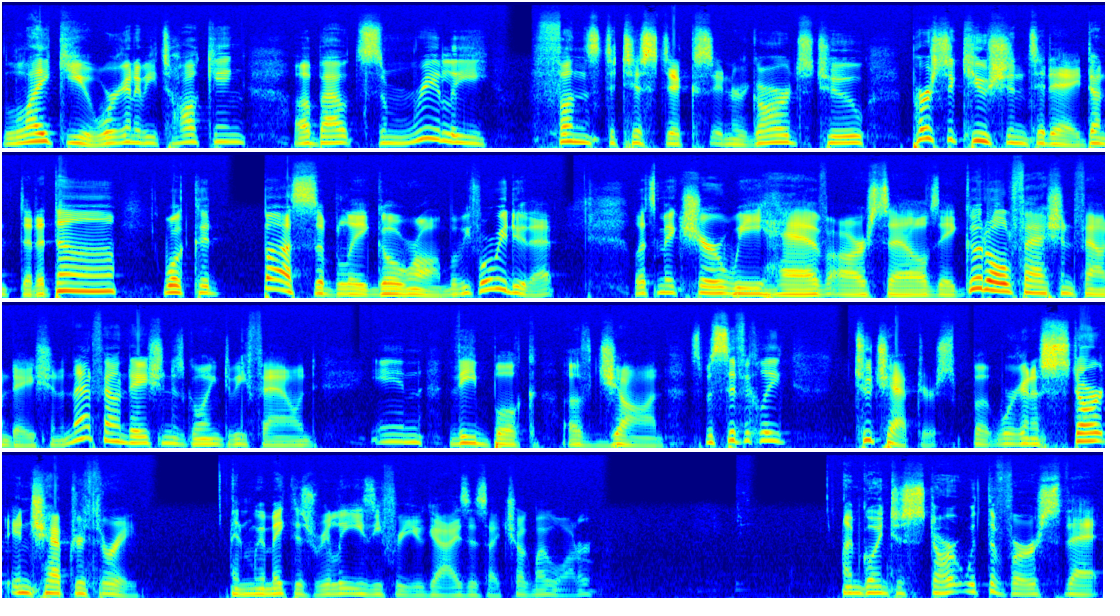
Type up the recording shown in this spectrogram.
like you. We're going to be talking about some really fun statistics in regards to persecution today. Dun da da da. What could possibly go wrong? But before we do that, let's make sure we have ourselves a good old fashioned foundation. And that foundation is going to be found in the book of John, specifically two chapters. But we're going to start in chapter three. And to make this really easy for you guys as I chug my water. I'm going to start with the verse that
